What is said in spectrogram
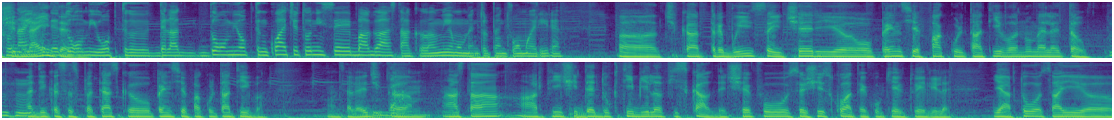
Și înainte, dinainte. de 2008, de la 2008 încoace tot ni se bagă asta, că nu e momentul pentru o mărire. Uh, ci că ar trebui să-i ceri uh, o pensie facultativă în numele tău. Mhm. Adică să-ți plătească o pensie facultativă. Înțelegi? Da. Că asta ar fi și deductibilă fiscal. Deci șeful se și scoate cu cheltuielile. Iar tu o să ai uh,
